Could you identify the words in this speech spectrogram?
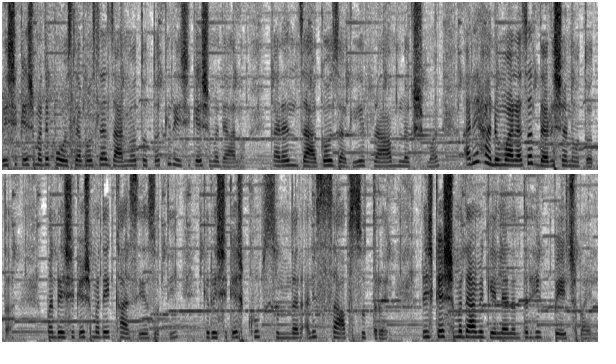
ऋषिकेशमध्ये पोहोचल्या पोहोचल्या जाणवत होतं की ऋषिकेशमध्ये आलो. कारण जागोजागी राम लक्ष्मण आणि हनुमानाचं दर्शन होत होतं. पण ऋषिकेशमध्ये एक खासियत होती की ऋषिकेश खूप सुंदर आणि साफसुथरं आहे. ऋषिकेशमध्ये आम्ही गेल्यानंतर हे पेज पाहिलं.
